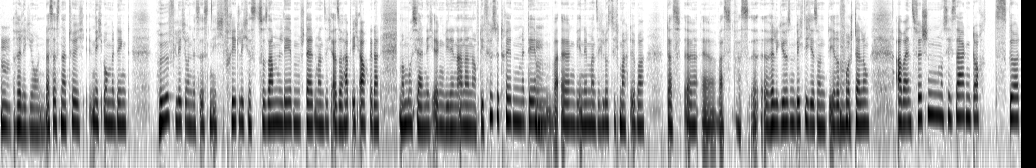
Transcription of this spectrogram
hm. Religion. Das ist natürlich nicht unbedingt höflich und es ist nicht friedliches Zusammenleben, stellt man sich, also habe ich auch gedacht, man muss ja nicht irgendwie den anderen auf die Füße treten mit dem, hm. irgendwie, indem man sich lustig macht über das, äh, äh was, was äh, Religiösen wichtig ist und ihre mhm. Vorstellung. Aber inzwischen muss ich sagen, doch, das gehört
